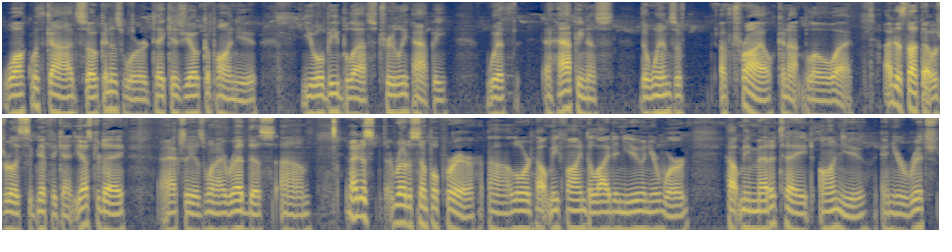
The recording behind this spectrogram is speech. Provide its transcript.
Walk with God, soak in His Word, take His yoke upon you. You will be blessed, truly happy, with a happiness the winds of, of trial cannot blow away. I just thought that was really significant. Yesterday, actually, is when I read this, um, and I just wrote a simple prayer uh, Lord, help me find delight in you and your word. Help me meditate on you and your rich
